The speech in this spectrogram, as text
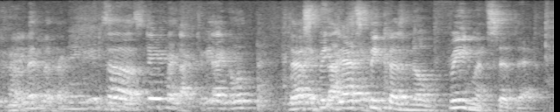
It's a statement actually, I don't. That's, be- that's because Milton Friedman said that.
